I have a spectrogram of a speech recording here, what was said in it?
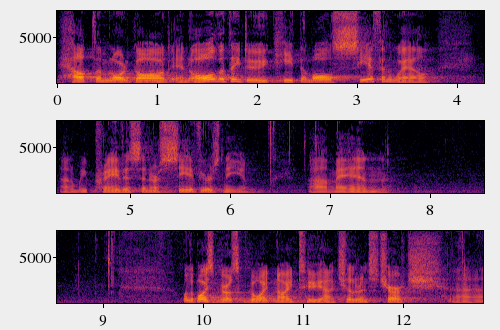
Help them, Lord God, in all that they do. Keep them all safe and well. And we pray this in our Saviour's name. Amen. Well, the boys and girls can go out now to uh, Children's Church. Uh,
